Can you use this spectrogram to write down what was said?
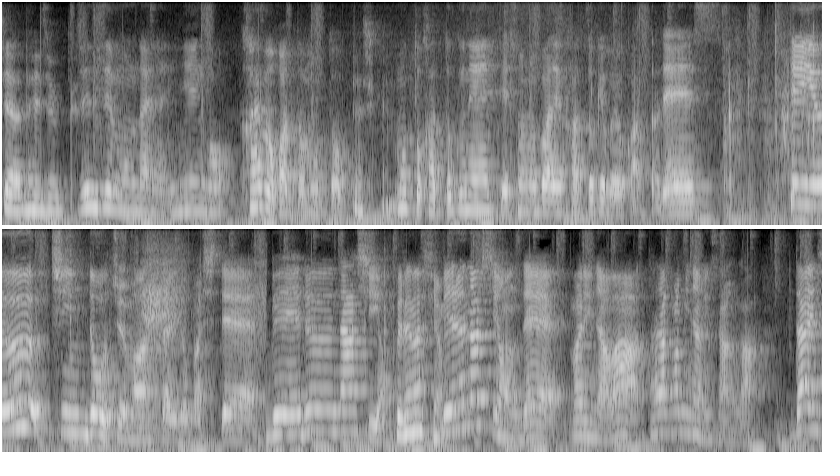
じゃあ大丈夫か。全然問題ない。2年後。買えばよかったもっと。確かに。もっと買っとくねってその場で買っとけばよかったですっていう珍道中もあったりとかしてベルナシオン。ベレナシオン。ベルナシオンでマリナは田中みな実さんが大好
